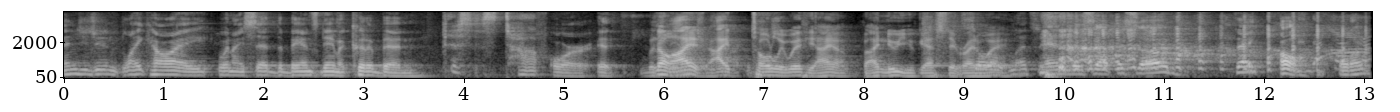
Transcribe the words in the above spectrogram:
And you didn't like how I, when I said the band's name, it could have been, this is tough, or it was. No, I I totally with you. I uh, I knew you guessed it right So away. Let's end this episode. Thank. Oh, hold on.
